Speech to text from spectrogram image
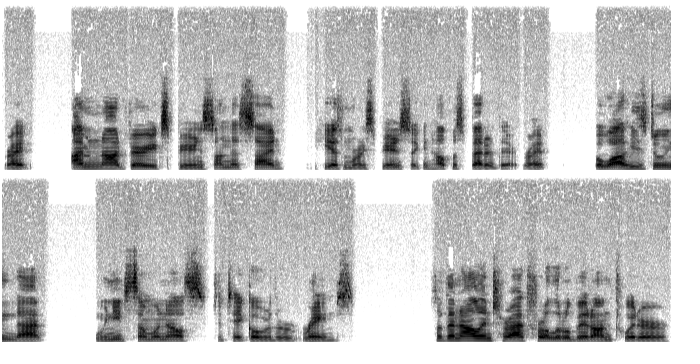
right? I'm not very experienced on that side. He has more experience, so he can help us better there, right? But while he's doing that, we need someone else to take over the reins. So then I'll interact for a little bit on Twitter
